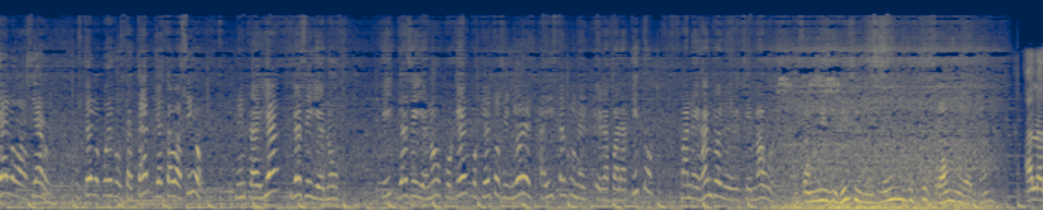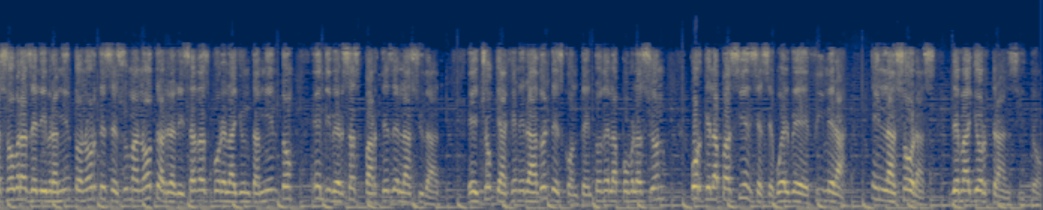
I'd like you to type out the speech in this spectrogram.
ya lo vaciaron. Usted lo puede constatar, ya está vacío. Mientras allá ya se llenó. ¿sí? Ya se llenó. ¿Por qué? Porque estos señores ahí están con el, aparatito manejando el, semáforo. Está muy difícil, a las obras de Libramiento Norte se suman otras realizadas por el ayuntamiento en diversas partes de la ciudad, hecho que ha generado el descontento de la población porque la paciencia se vuelve efímera en las horas de mayor tránsito.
